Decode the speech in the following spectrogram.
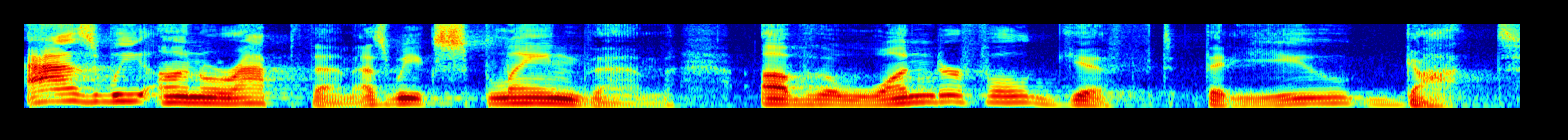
as we unwrap them, as we explain them, of the wonderful gift that you got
